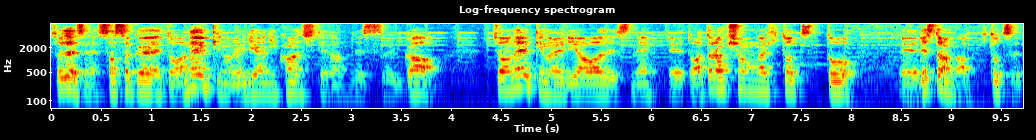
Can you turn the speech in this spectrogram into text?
それではですね早速、えー、とアナ雪のエリアに関してなんですが一応アナ雪のエリアはですね、えー、とアトラクションが1つと、えレストランが1つ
